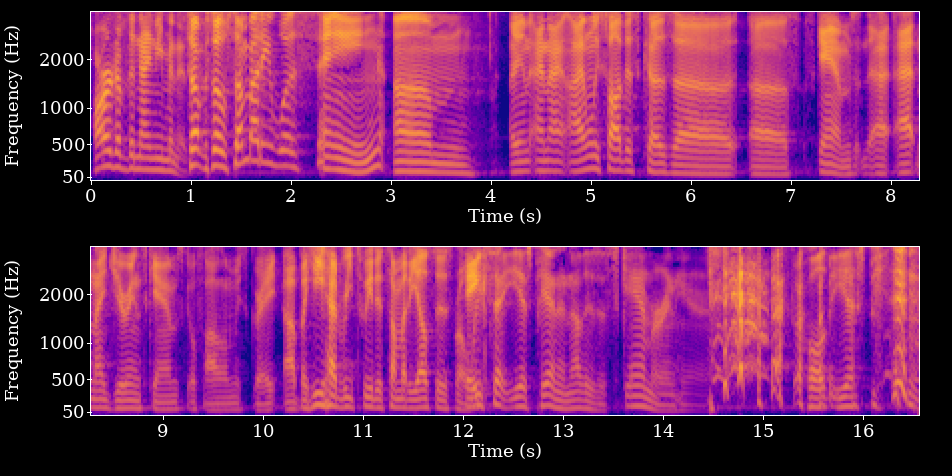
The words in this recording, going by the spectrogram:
part of the 90 minutes. So, so somebody was saying, um, and, and I, I only saw this because uh, uh, scams at, at Nigerian scams. Go follow him; he's great. Uh, but he had retweeted somebody else's Bro, take. we said ESPN and now there's a scammer in here called ESPN,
